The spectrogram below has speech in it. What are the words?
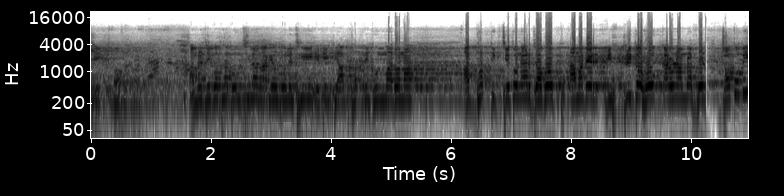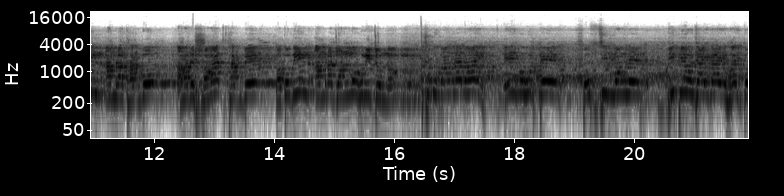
শেখ মহোদয়, আমরা যে কথা বলছিলাম, আগেও বলেছি, এটি একটি আধ্যাত্মিক উন্মাদনা, আধ্যাত্মিক চেতনার জগৎ আমাদের বিস্তৃত হোক, কারণ আমরা যতদিন আমরা থাকব, আমাদের সমাজ থাকবে, ততদিন আমরা জন্মভূমির জন্য। শুধু বাংলা নয়, এই মুহূর্তে পশ্চিমবঙ্গের দ্বিতীয় জায়গায় হয়তো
